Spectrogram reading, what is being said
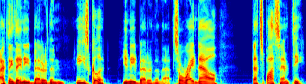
I think they need better than he's good. You need better than that. So right now, that spot's empty,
